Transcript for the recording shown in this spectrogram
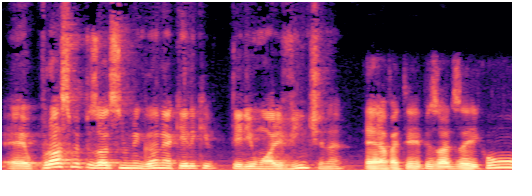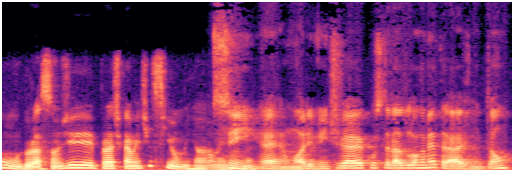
É, o próximo episódio, se não me engano, é aquele que teria uma hora e vinte, né? É, vai ter episódios aí com duração de praticamente filme, realmente. Sim, né? é, uma hora e vinte já é considerado longa-metragem. Então,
